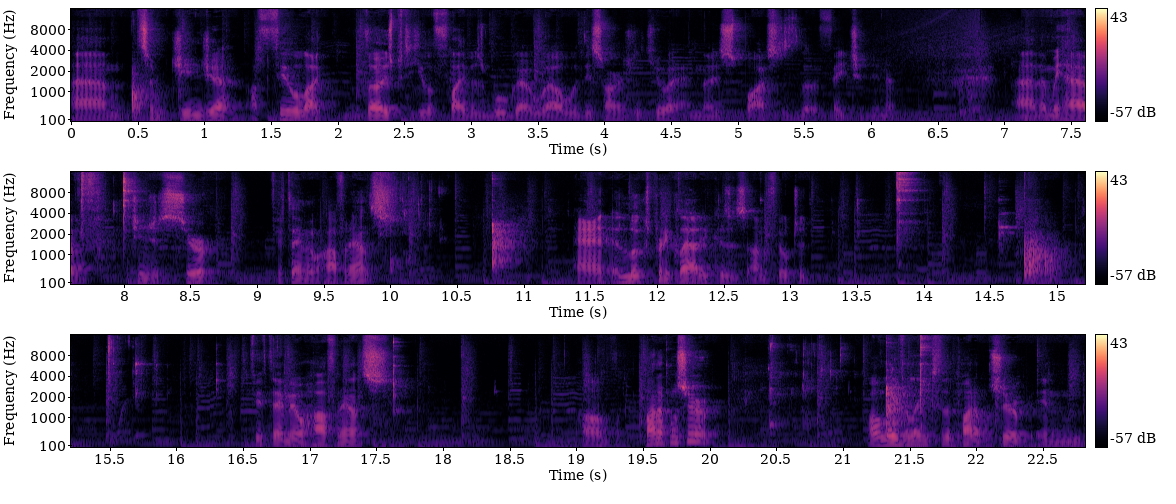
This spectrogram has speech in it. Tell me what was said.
um, some ginger. I feel like those particular flavors will go well with this orange liqueur and those spices that are featured in it. Uh, then we have ginger syrup, 15 ml, half an ounce. And it looks pretty cloudy because it's unfiltered. 15 ml, half an ounce of pineapple syrup. I'll leave a link to the pineapple syrup in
